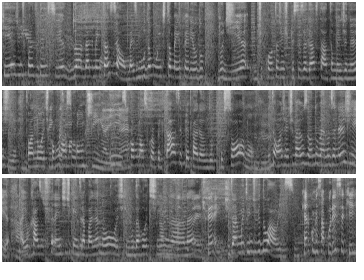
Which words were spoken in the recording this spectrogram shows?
Que a gente providencia da, da alimentação. Mas muda muito também o período do dia de quanto a gente precisa gastar também de energia. Então, à noite, Tem como o nosso... uma continha aí, Isso, né? como o nosso corpo está se preparando para o sono, uhum. então a gente vai usando menos energia. Ah. Aí o caso é diferente de quem trabalha à noite, que muda a rotina, muda né? É diferente. Então né? é muito individual isso. Quero começar por esse aqui,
